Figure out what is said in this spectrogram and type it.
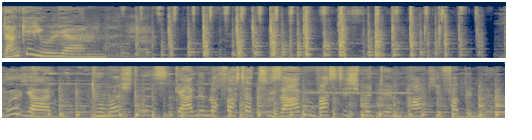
Danke, Julian. Julian, du möchtest gerne noch was dazu sagen, was dich mit dem Park hier verbindet.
